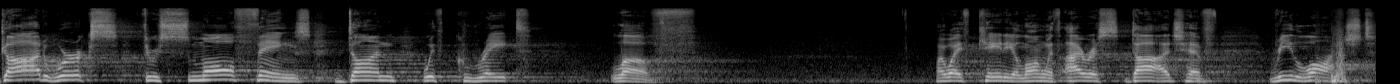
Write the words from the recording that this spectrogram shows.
God works through small things done with great love. My wife Katie, along with Iris Dodge, have relaunched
